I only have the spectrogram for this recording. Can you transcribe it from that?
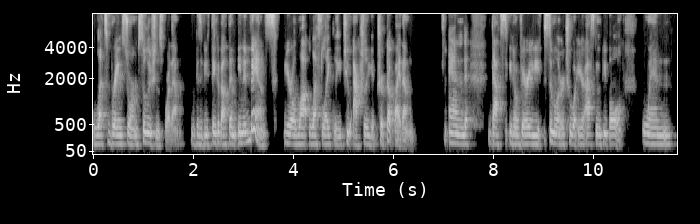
let's brainstorm solutions for them. Because if you think about them in advance, you're a lot less likely to actually get tripped up by them. And that's, you know, very similar to what you're asking people when,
